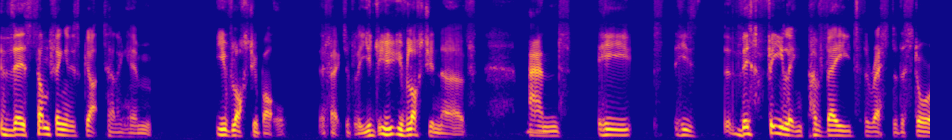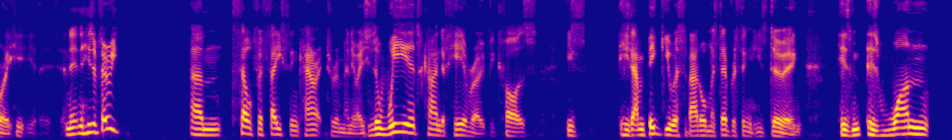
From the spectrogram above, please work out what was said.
there's something in his gut telling him, "You've lost your bottle." Effectively, you, you have lost your nerve, hmm. and he he's this feeling pervades the rest of the story. He and he's a very um, self-effacing character in many ways. He's a weird kind of hero because he's he's ambiguous about almost everything he's doing. His his one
